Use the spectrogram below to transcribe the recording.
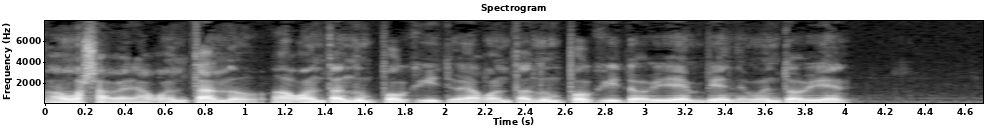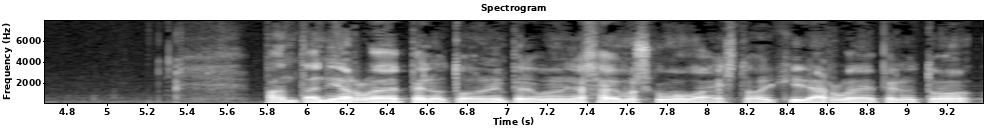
vamos a ver, aguantando, aguantando un poquito, ¿eh? aguantando un poquito, bien, bien, de momento bien. Pantania rueda de pelotón, ¿eh? pero bueno, ya sabemos cómo va esto. Hay que ir a rueda de pelotón,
